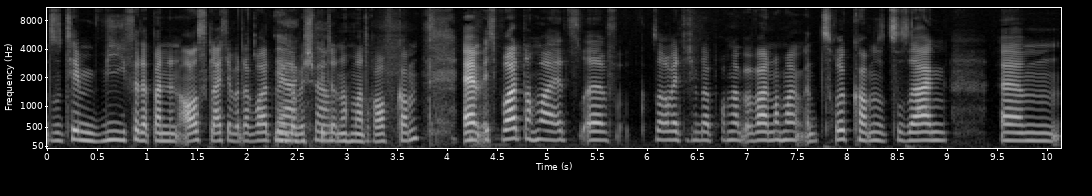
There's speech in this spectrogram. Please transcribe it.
so Themen, wie findet man den Ausgleich, aber da wollten wir, ja, glaube ich, klar. später nochmal drauf kommen. Ähm, ich wollte nochmal jetzt, äh, sorry, wenn ich dich unterbrochen habe, aber nochmal zurückkommen sozusagen ähm,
